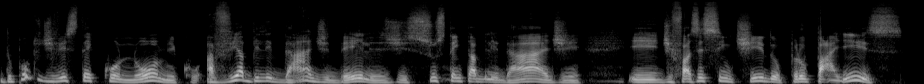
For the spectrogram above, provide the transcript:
do ponto de vista econômico, a viabilidade deles de sustentabilidade e de fazer sentido para o país,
